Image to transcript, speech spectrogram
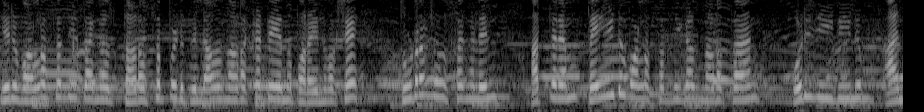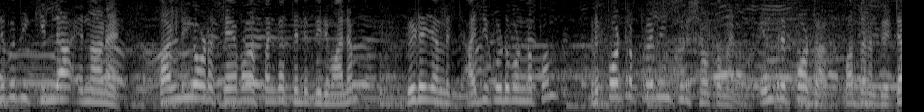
ഈ ഒരു വള്ളസദ്യ തങ്ങൾ തടസ്സപ്പെടുത്തില്ല. അത് നടക്കട്ടെ എന്ന് പറയുന്നു. പക്ഷേ തുടർ ദിവസങ്ങളിൽ അത്തരം പെയ്ഡ് വള്ളസദ്യകൾ നടത്താൻ ഒരു രീതിയിലും അനുവദിക്കില്ല എന്നാണ് പള്ളിയോട് സേവാ സംഘത്തിന്റെ തീരുമാനം. വീഡിയോ ജേർണലിസ്റ്റ് അജി കുടുംബനൊപ്പം reporter Praveen Purushothaman. In reporter Pathanamthitta.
